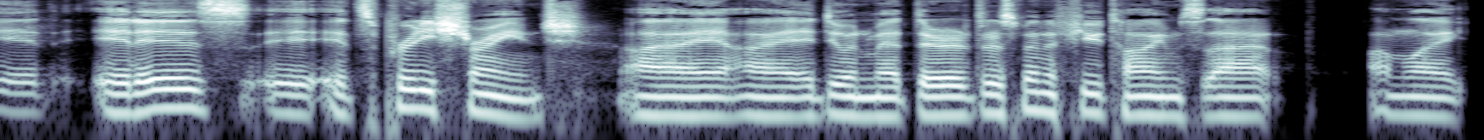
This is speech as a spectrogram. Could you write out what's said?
It it is it, it's pretty strange. I I do admit there there's been a few times that I'm like,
